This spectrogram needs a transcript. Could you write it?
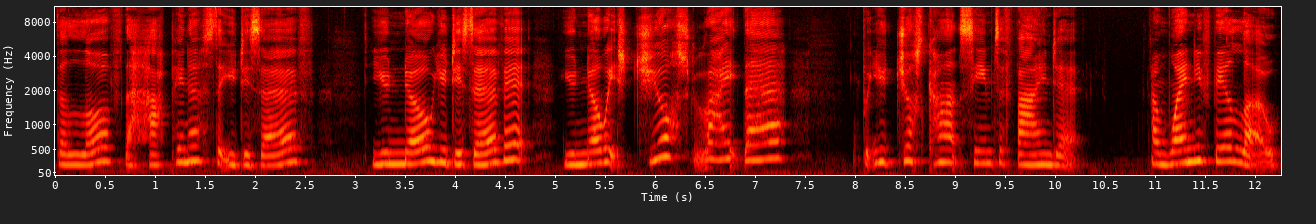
the love, the happiness that you deserve. You know you deserve it. You know it's just right there, but you just can't seem to find it. And when you feel low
